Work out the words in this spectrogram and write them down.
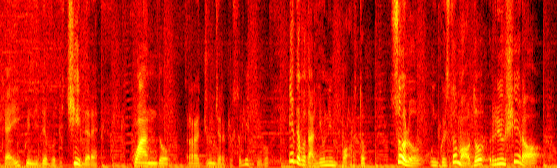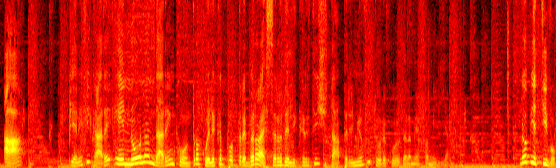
ok? Quindi devo decidere quando raggiungere questo obiettivo e devo dargli un importo. Solo in questo modo riuscirò a pianificare e non andare incontro a quelle che potrebbero essere delle criticità per il mio futuro e quello della mia famiglia. L'obiettivo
